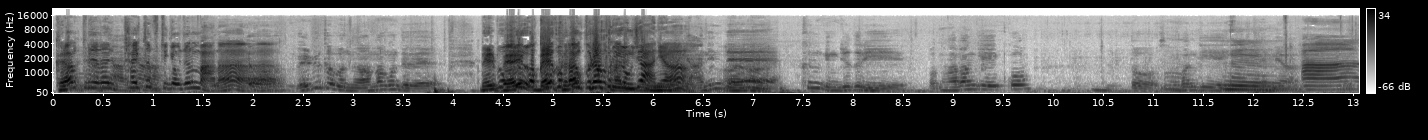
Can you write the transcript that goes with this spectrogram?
그랑프리라는 타이틀. 붙은 경주는 많아. 왜 멜버크 멜버크 멜버크 그랑프리랑 그랑프리 경주 아니야. 아닌데 큰 경주들이 보통 하반기에 있고 또 상반기에 음. 되면 아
